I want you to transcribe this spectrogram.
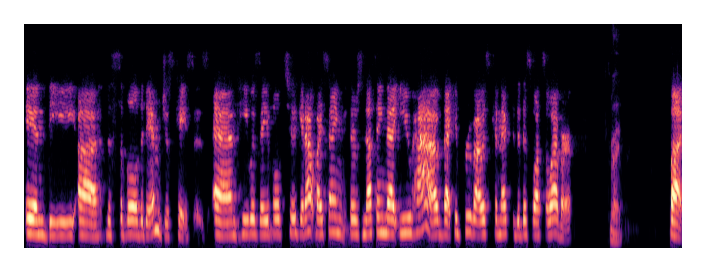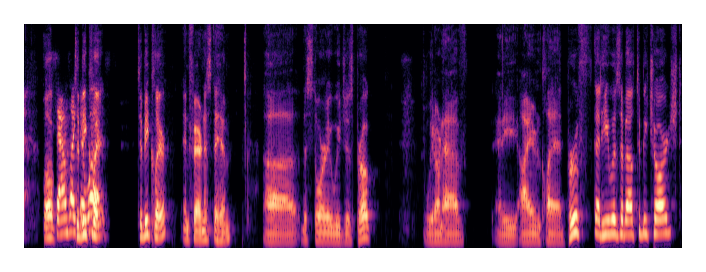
in the uh, the civil the damages cases, and he was able to get out by saying, "There's nothing that you have that can prove I was connected to this whatsoever." Right. But well, sounds like to be clear, to be clear, in fairness to him, uh, the story we just broke, we don't have any ironclad proof that he was about to be charged.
